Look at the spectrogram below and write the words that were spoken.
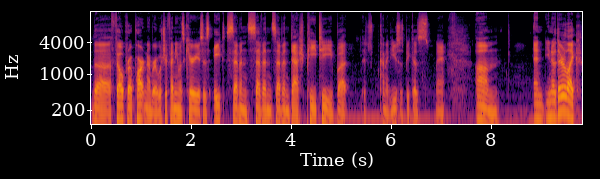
the Fel-Pro part number, which if anyone's curious is 8777-PT, but it's kind of useless because eh. Um and you know, they're like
